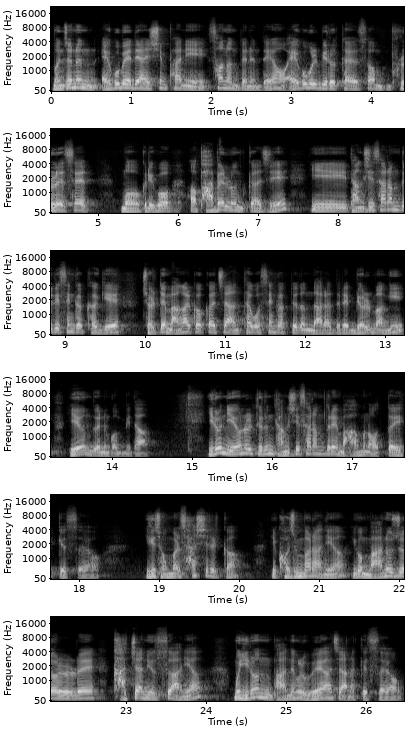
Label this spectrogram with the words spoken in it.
먼저는 애굽에 대한 심판이 선언되는데요. 애굽을 비롯하여서 블레셋, 뭐 그리고 어, 바벨론까지 이 당시 사람들이 생각하기에 절대 망할 것 같지 않다고 생각되던 나라들의 멸망이 예언되는 겁니다. 이런 예언을 들은 당시 사람들의 마음은 어떠했겠어요? 이게 정말 사실일까? 이 거짓말 아니야? 이건 만우절의 가짜 뉴스 아니야? 뭐 이런 반응을 왜 하지 않았겠어요?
